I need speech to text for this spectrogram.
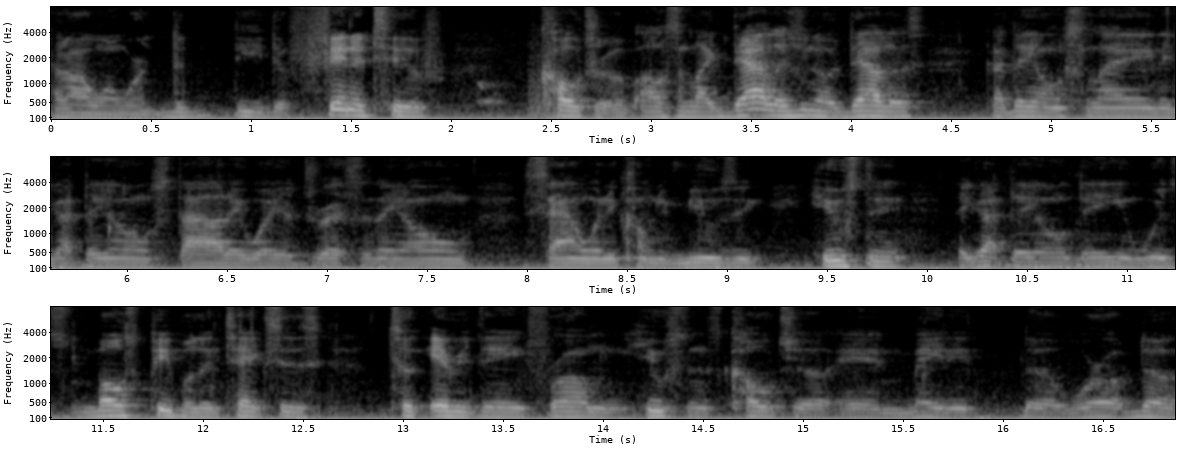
how do I want to word the, the definitive culture of Austin? Like Dallas, you know, Dallas got their own slang, they got their own style, their way of dressing, their own sound when it comes to music. Houston, they got their own thing in which most people in Texas took everything from Houston's culture and made it the world the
